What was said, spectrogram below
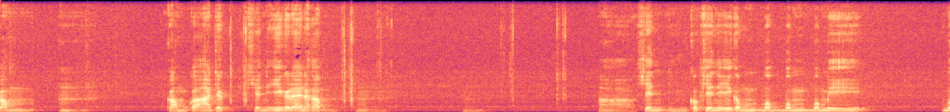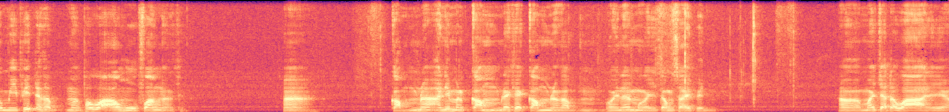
กำกำก็อาจจะเขียนอย่างนี้ก็ได้นะครับเขียนก็เขียนอย่างนี้ก็บ่บ่บ่มีบ่มีพิษนะครับ เพราะว่าเอาหูฟังอ่ากำนะอันนี้มันกำได้แค่กำนะครับเพราะฉะนั้นมันต้องใส่เป็นไม้จัตวาเนี่ย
